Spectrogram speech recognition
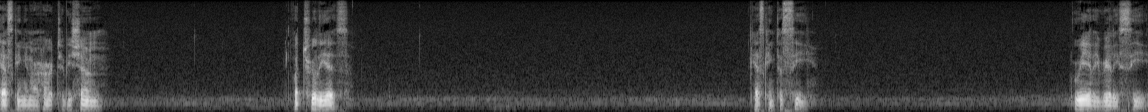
Asking in our heart to be shown what truly is. Asking to see. Really, really see.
